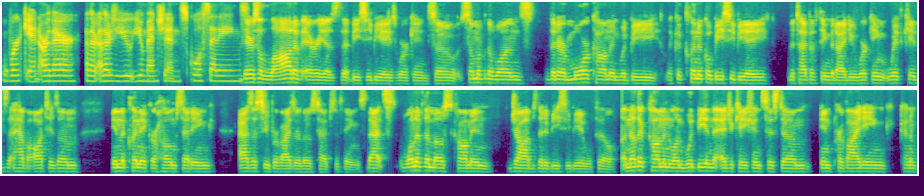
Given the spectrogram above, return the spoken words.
work in. Are there are there others you you mentioned school settings? There's a lot of areas that BCBAs work in. So some of the ones that are more common would be like a clinical BCBA, the type of thing that I do, working with kids that have autism in the clinic or home setting as a supervisor, those types of things. That's one of the most common jobs that a BCBA will fill. Another common one would be in the education system in providing kind of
